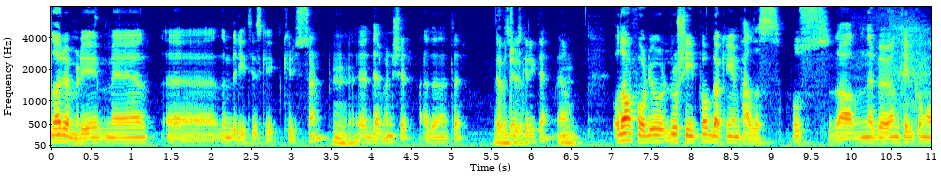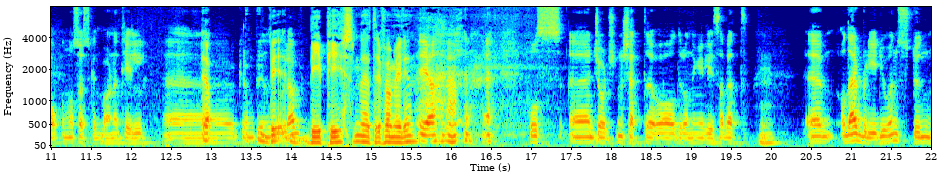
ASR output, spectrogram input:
Da rømmer de med eh, den britiske krysseren. Mm. Eh, Devonshire, er det den heter? Devonshire. Riktig, ja. Mm. Og da får du jo losji på Buckingham Palace hos da, nevøen til kong Haakon og søskenbarnet til eh, ja. kronprins Olav. BP, som det heter i familien. Ja. hos eh, George 6. og dronning Elisabeth. Mm. Eh, og der blir det jo en stund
